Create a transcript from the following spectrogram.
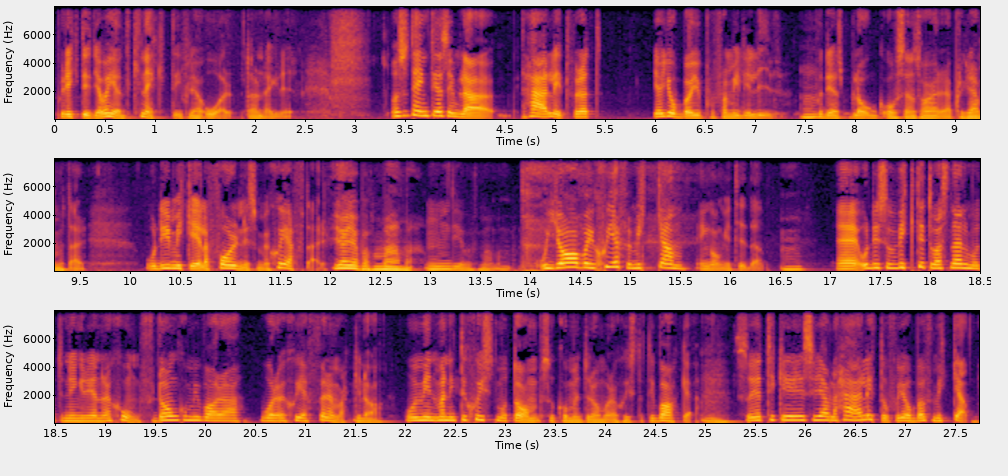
På riktigt, jag var helt knäckt i flera år av den där grejen. Och så tänkte jag så himla härligt för att jag jobbar ju på familjeliv på deras blogg och sen så har jag det här programmet där. Och det är Mikaela Forni som är chef där. Jag jobbar på mamma. Mm, det gör vi för mamma. Och jag var ju chef för Mickan en gång i tiden. Eh, och det är så viktigt att vara snäll mot en yngre generation. För de kommer ju vara våra chefer en vacker dag. Och om man inte är schysst mot dem så kommer inte de vara schyssta tillbaka. Så jag tycker det är så jävla härligt att få jobba för Mickan.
